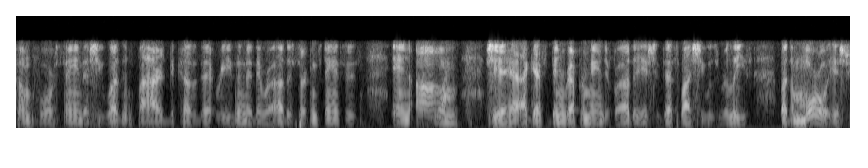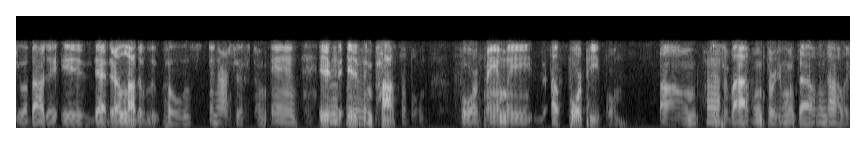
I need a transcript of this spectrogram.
come forth saying that she wasn't fired because of that reason, that there were other circumstances, and um, she had, I guess, been reprimanded for other issues. That's why she was released. But the moral issue about it is that there are a lot of loopholes in our system, and it is, mm-hmm. it is mm-hmm. impossible for a family of four people um huh. to survive on thirty one thousand dollars.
